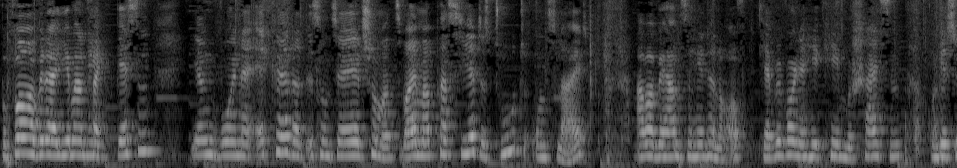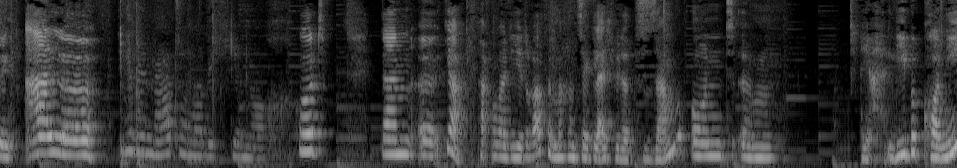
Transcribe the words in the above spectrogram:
bevor wir wieder jemanden vergessen, irgendwo in der Ecke, das ist uns ja jetzt schon mal zweimal passiert, es tut uns leid, aber wir haben es ja hinterher noch aufgeklärt. Wir wollen ja hier keinen bescheißen und deswegen alle. Die Renate habe ich hier noch. Gut, dann äh, ja, packen wir die hier drauf. Wir machen es ja gleich wieder zusammen und ähm, ja, liebe Conny,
